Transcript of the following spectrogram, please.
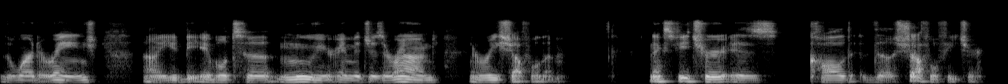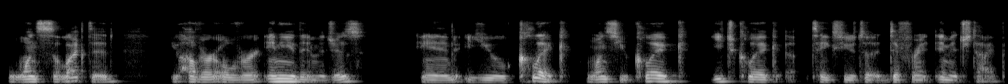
the word arrange, uh, you'd be able to move your images around and reshuffle them. Next feature is called the shuffle feature. Once selected, you hover over any of the images and you click. Once you click, each click takes you to a different image type.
